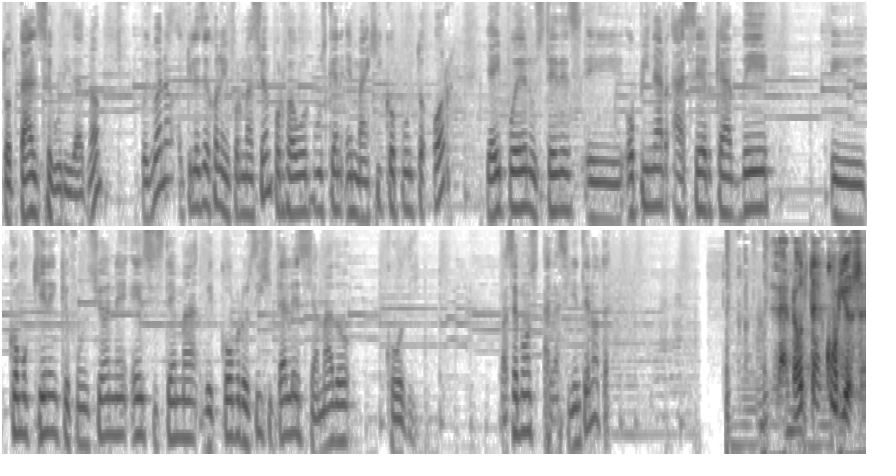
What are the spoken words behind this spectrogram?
total seguridad, ¿no? Pues bueno, aquí les dejo la información, por favor busquen en magico.org y ahí pueden ustedes eh, opinar acerca de eh, cómo quieren que funcione el sistema de cobros digitales llamado Pasemos a la siguiente nota. La nota curiosa.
